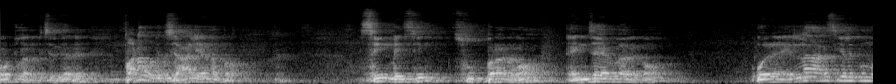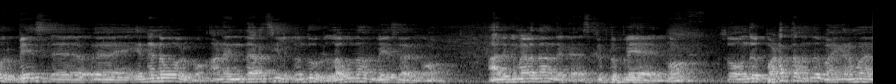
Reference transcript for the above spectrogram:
டோட்டலாக நடிச்சிருக்காரு. படம் ஒரு ஜாலியான படம். சீன் பை சீன் சூப்பராக இருக்கும். என்ஜாயபுளாக இருக்கும். ஒரு எல்லா அரசியலுக்கும் ஒரு பேஸ் என்னென்னவோ இருக்கும். ஆனால் இந்த அரசியலுக்கு வந்து ஒரு லவ் தான் பேஸாக இருக்கும். அதுக்கு மேலே தான் அந்த ஸ்கிரிப்ட் ப்ளே ஆகிருக்கும் ஸோ வந்து படத்தை வந்து பயங்கரமாக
